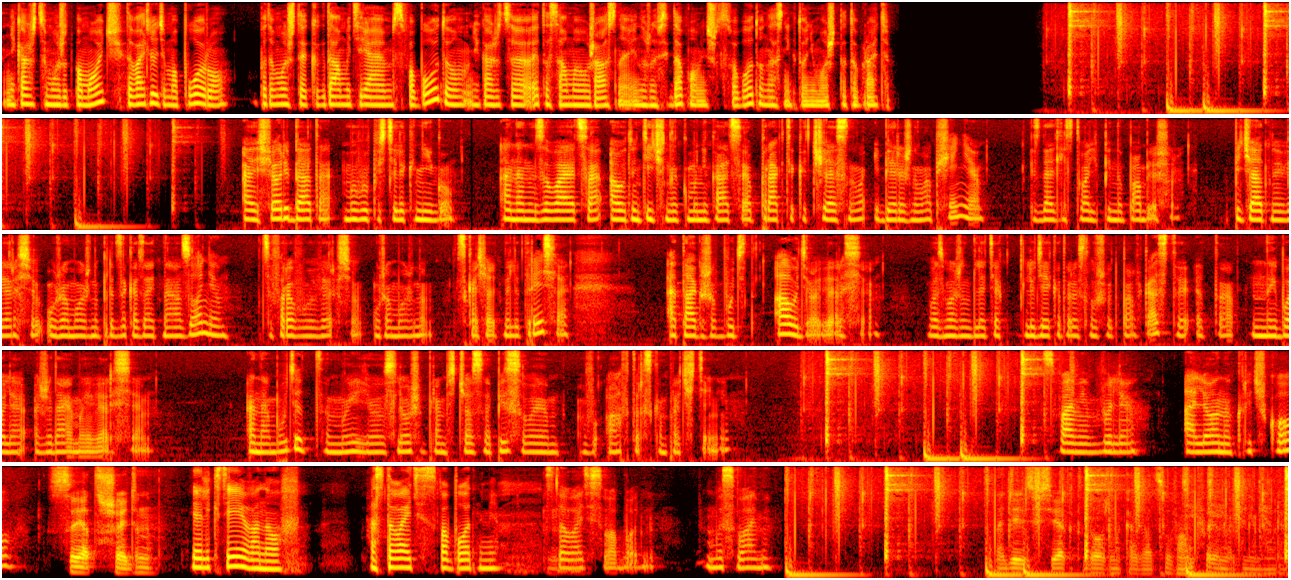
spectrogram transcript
мне кажется, может помочь давать людям опору, потому что когда мы теряем свободу, мне кажется, это самое ужасное, и нужно всегда помнить, что свободу у нас никто не может отобрать. А еще, ребята, мы выпустили книгу. Она называется «Аутентичная коммуникация. Практика честного и бережного общения» издательство Альпина Паблишер. Печатную версию уже можно предзаказать на Озоне, цифровую версию уже можно скачать на Литресе, а также будет аудиоверсия. Возможно, для тех людей, которые слушают подкасты, это наиболее ожидаемая версия. Она будет, мы ее с Лешей прямо сейчас записываем в авторском прочтении. С вами были Алена Крючкова, Свет Шедин. И Алексей Иванов. Оставайтесь свободными. Оставайтесь свободными. Мы с вами. Надеюсь, все, кто должен оказаться в амфоре на дне моря.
